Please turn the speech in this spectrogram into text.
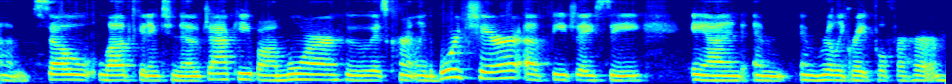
um, so loved getting to know Jackie Baugh Moore, who is currently the board chair of BJC and am, am really grateful for her.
